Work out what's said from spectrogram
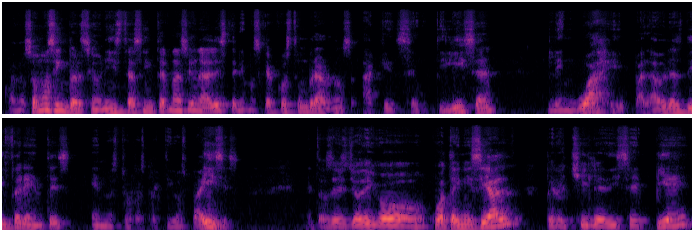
Cuando somos inversionistas internacionales tenemos que acostumbrarnos a que se utilizan lenguaje, palabras diferentes en nuestros respectivos países. Entonces yo digo cuota inicial, pero Chile dice pie,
